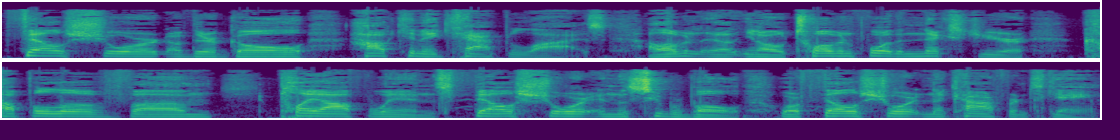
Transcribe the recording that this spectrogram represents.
fell short of their goal. How can they capitalize? 11, uh, you know, 12 and 4 the next year, couple of um, playoff wins, fell short in the Super Bowl or fell short in the conference game.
